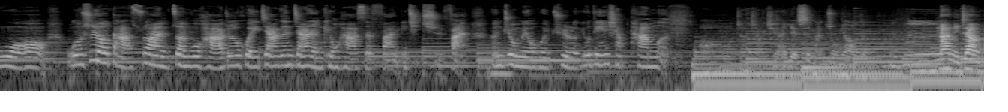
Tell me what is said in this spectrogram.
我我是有打算正不哈，就是回家跟家人 Q 哈吃饭，一起吃饭。很久没有回去了，有点想他们。哦，这样想起来也是蛮重要的。嗯那你这样，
